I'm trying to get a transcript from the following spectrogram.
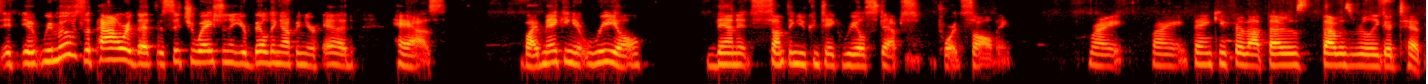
It, it removes the power that the situation that you're building up in your head has. By making it real, then it's something you can take real steps towards solving. Right, right. Thank you for that. That was that was a really good tip.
